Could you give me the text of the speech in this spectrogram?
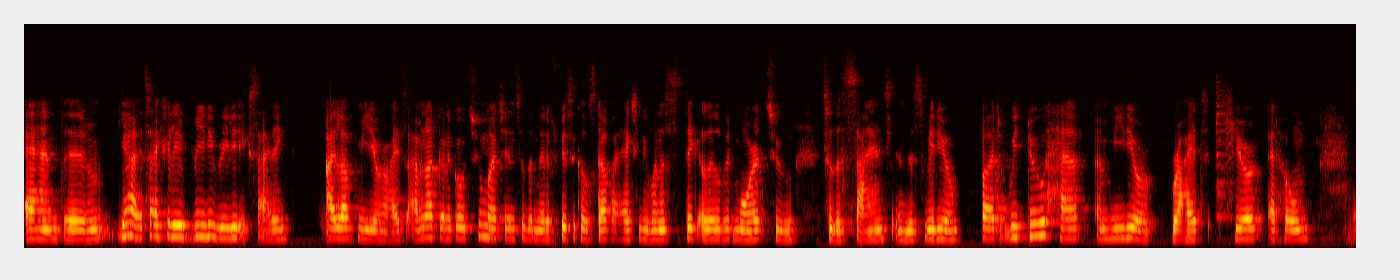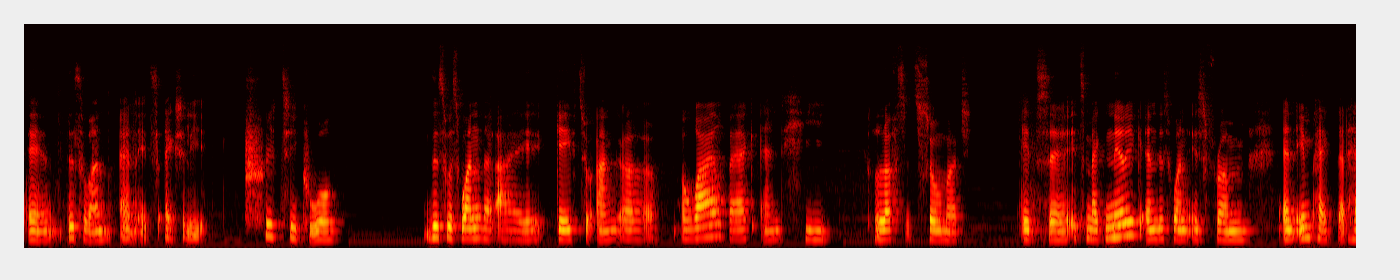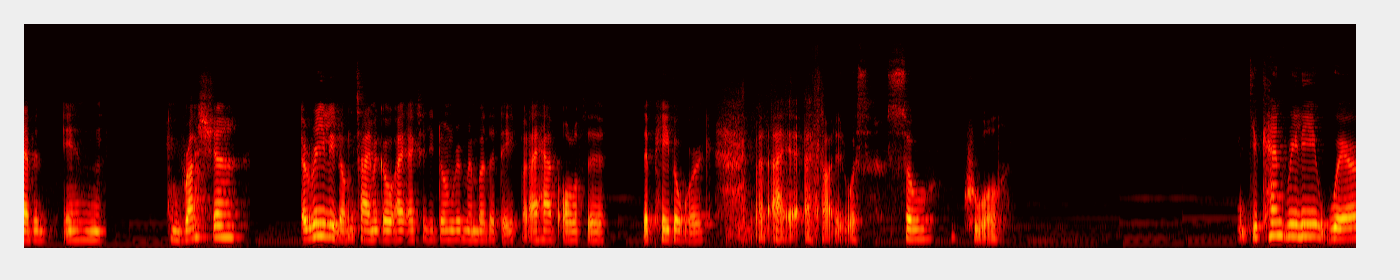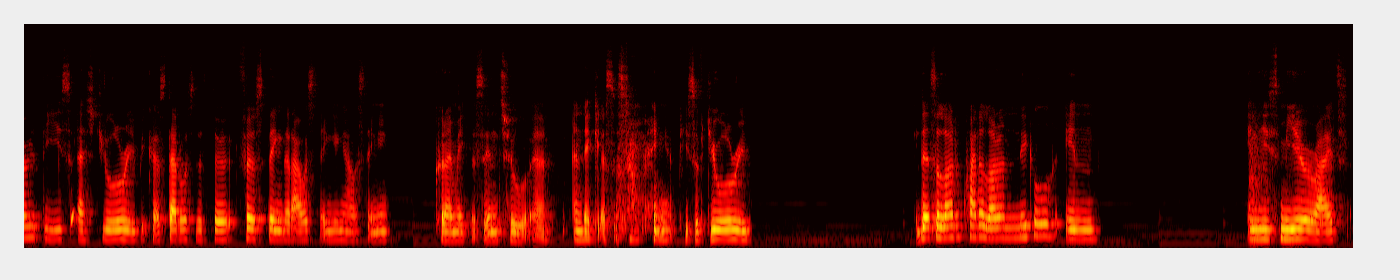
and um, yeah, it's actually really, really exciting. I love meteorites. I'm not going to go too much into the metaphysical stuff. I actually want to stick a little bit more to, to the science in this video. But we do have a meteorite here at home, and this one, and it's actually pretty cool. This was one that I gave to Anker a while back, and he loves it so much. It's uh, it's magnetic, and this one is from an impact that happened in Russia a really long time ago. I actually don't remember the date, but I have all of the the paperwork. But I I thought it was so cool. You can't really wear these as jewelry because that was the first thing that I was thinking. I was thinking, could I make this into a, a necklace or something, a piece of jewelry? There's a lot, quite a lot of nickel in in these meteorites,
